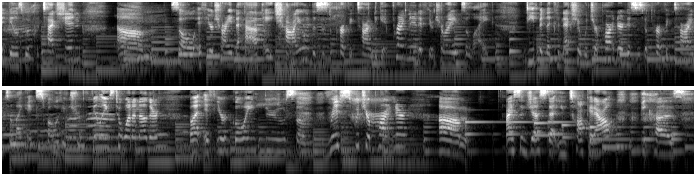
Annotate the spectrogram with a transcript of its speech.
it deals with protection. Um, so if you're trying to have a child, this is the perfect time to get pregnant. If you're trying to like deepen the connection with your partner, this is the perfect time to like expose your true feelings to one another. But if you're going through some risks with your partner, um, I suggest that you talk it out because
